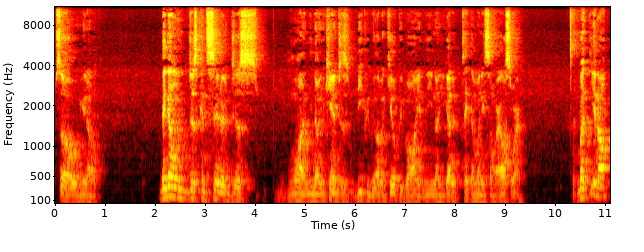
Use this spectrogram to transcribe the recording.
So, you know, they don't just consider just one, you know, you can't just beat people up and kill people. All you, you know, you got to take the money somewhere elsewhere. But you know,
